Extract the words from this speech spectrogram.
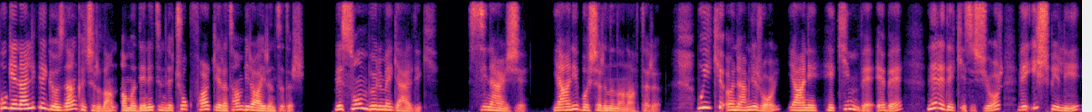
Bu genellikle gözden kaçırılan ama denetimde çok fark yaratan bir ayrıntıdır. Ve son bölüme geldik. Sinerji, yani başarının anahtarı. Bu iki önemli rol, yani hekim ve ebe, nerede kesişiyor ve işbirliği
